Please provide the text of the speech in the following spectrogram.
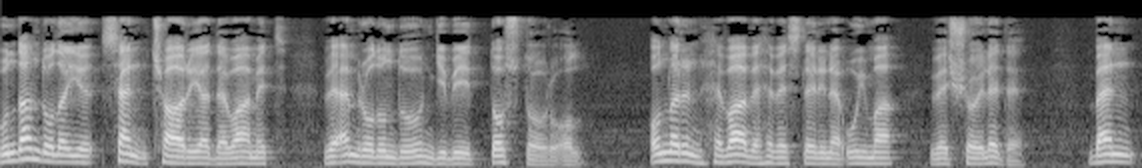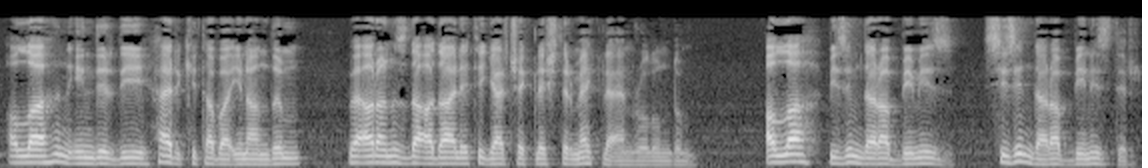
Bundan dolayı sen çağrıya devam et ve emrolunduğun gibi dosdoğru ol. Onların heva ve heveslerine uyma ve şöyle de, ben Allah'ın indirdiği her kitaba inandım ve aranızda adaleti gerçekleştirmekle emrolundum. Allah bizim de Rabbimiz, sizin de Rabbinizdir.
